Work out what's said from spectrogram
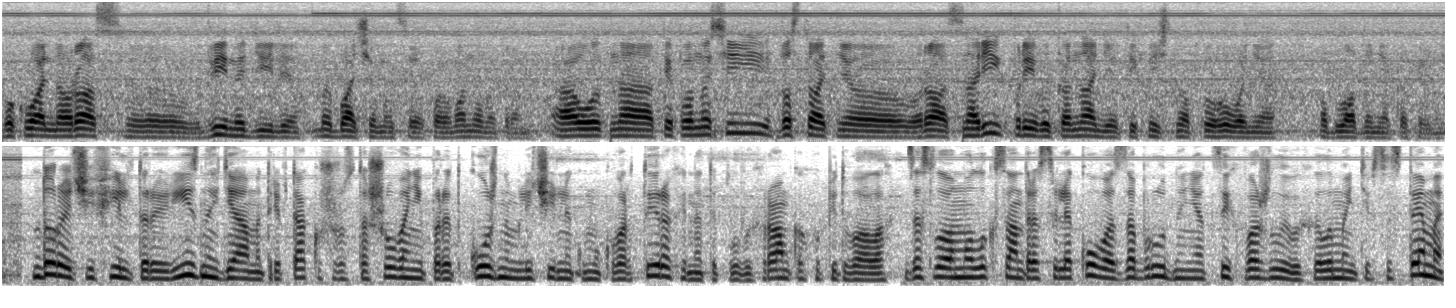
Буквально раз е, в дві неділі ми бачимо це по манометрам. А от на теплоносії достатньо раз на рік при виконанні технічного обслуговування обладнання котельні. До речі, фільтри різних діаметрів також розташовані перед кожним лічильником у квартирах і на теплових рамках у підвалах. За словами Олександра Селякова, забруднення цих важливих елементів системи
